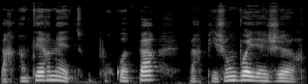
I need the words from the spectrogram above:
par Internet ou pourquoi pas par pigeon voyageur.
